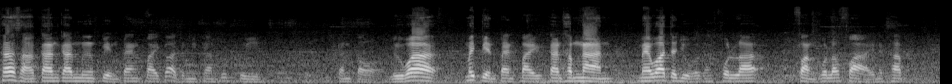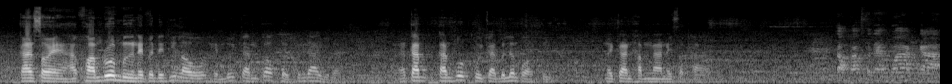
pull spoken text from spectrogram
ถ้าสถานการณ์การเมืองเปลี่ยนแปลงไปก็อาจจะมีการพูดคุยกันต่อ หรือว่าไม่เปลี่ยนแปลงไปการทำงาน แม้ว่าจะอยู่กันคนละฝั่งคนละฝ่ายนะครับ การแสวงหาความร่วมมือในประเด็นที่เราเห็นด้วยกันก็เกิดขึ้นได้อยู่แล้วนะการการพูดคุยกันเป็นเรื่องปกติในการทำงานในสภาตอบรับแสดงว่าการ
